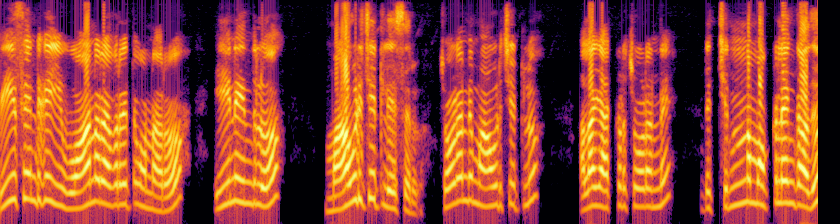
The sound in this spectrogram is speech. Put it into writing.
రీసెంట్గా ఈ ఓనర్ ఎవరైతే ఉన్నారో ఈయన ఇందులో మామిడి చెట్లు వేశారు. చూడండి మామిడి చెట్లు. అలాగే అక్కడ చూడండి. అంటే చిన్న మొక్కలేం కాదు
